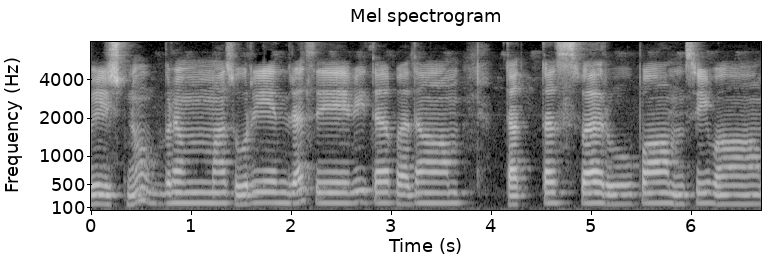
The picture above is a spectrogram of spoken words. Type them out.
विष्णुब्रह्मसुरेन्द्रसेवितपदां तत्तस्वरूपां शिवां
